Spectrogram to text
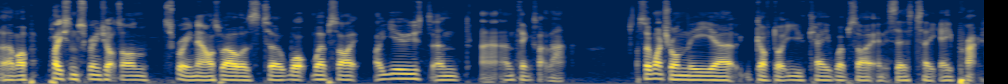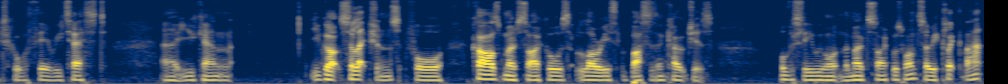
Um, I'll place some screenshots on screen now as well as to what website I used and and things like that. So once you're on the uh, gov.uk website and it says take a practical theory test, uh, you can you've got selections for cars, motorcycles, lorries, buses, and coaches. Obviously, we want the motorcycles one, so we click that.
